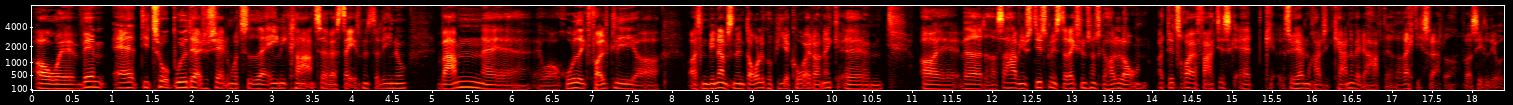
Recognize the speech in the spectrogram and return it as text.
og øh, hvem af de to bud der Socialdemokratiet er egentlig klar til at være statsminister lige nu? Varmen er, er jo overhovedet ikke folkelig, og og sådan minder om sådan en dårlig kopi af Corridon, ikke? Øh, og øh, hvad er det hedder, så har vi en justitsminister, der ikke synes, han skal holde loven. Og det tror jeg faktisk, at socialdemokratiske kernevælger har haft det rigtig svært ved, for at sige det lige ud.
